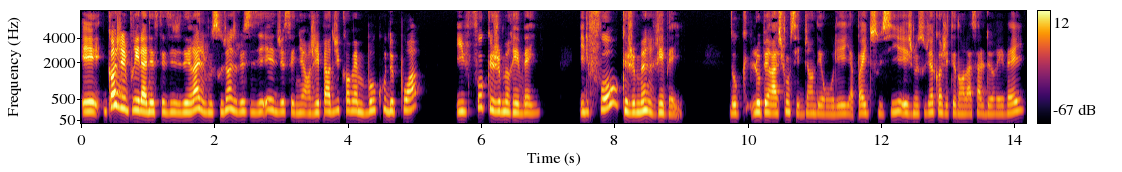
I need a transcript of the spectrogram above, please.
Et quand j'ai pris l'anesthésie générale, je me souviens, je me suis dit, eh Dieu Seigneur, j'ai perdu quand même beaucoup de poids. Il faut que je me réveille. Il faut que je me réveille. Donc l'opération s'est bien déroulée, il n'y a pas eu de souci. Et je me souviens quand j'étais dans la salle de réveil,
